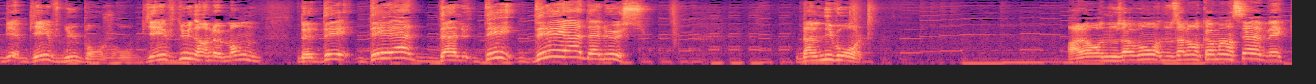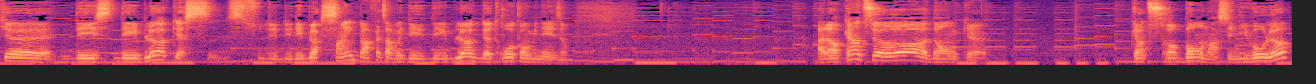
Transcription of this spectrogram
Bien- bienvenue, bonjour. Bienvenue dans le monde de Dé-. Dans le niveau 1. Alors nous allons commencer avec euh, des, des blocs des, blocs simples. En fait, ça va être des, blocs de trois combinaisons. Alors quand tu auras donc euh, quand tu seras bon dans ces niveaux-là,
